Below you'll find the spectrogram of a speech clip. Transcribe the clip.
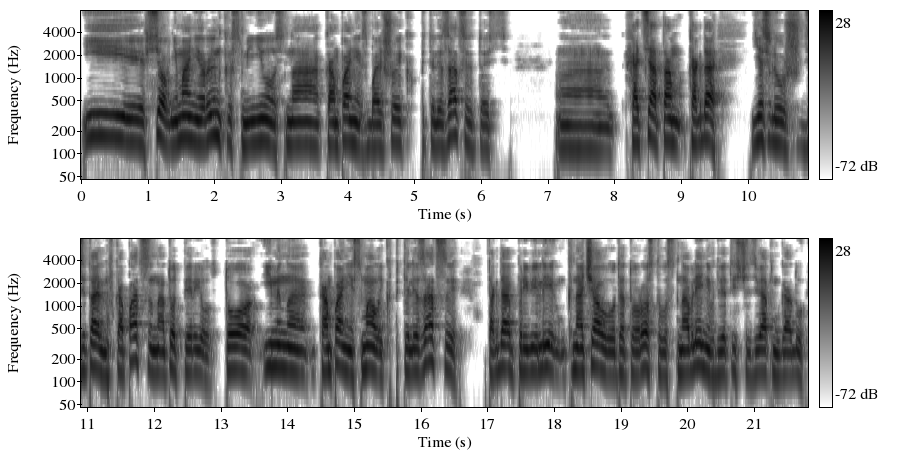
И все, внимание рынка сменилось на компаниях с большой капитализацией, то есть хотя там, когда если уж детально вкопаться на тот период, то именно компании с малой капитализацией тогда привели к началу вот этого роста восстановления в 2009 году.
